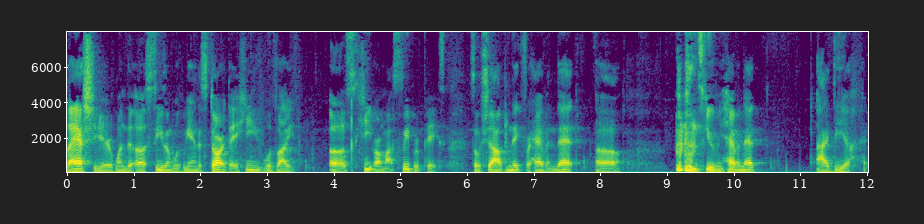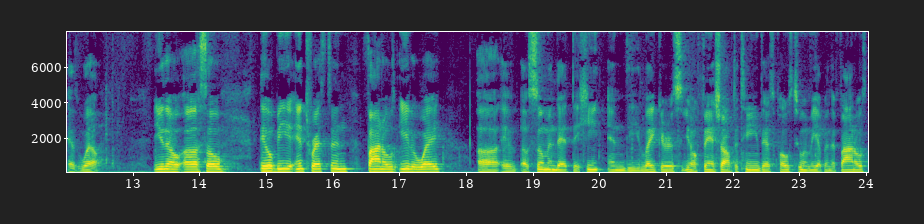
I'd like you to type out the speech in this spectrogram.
last year when the uh, season was beginning to start that he was like, uh, Heat are my sleeper picks. So shout out Nick for having that, uh, excuse me, having that idea as well. You know, uh, so it'll be an interesting finals either way. Uh, if, assuming that the Heat and the Lakers, you know, finish off the team they're supposed to and be up in the finals,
